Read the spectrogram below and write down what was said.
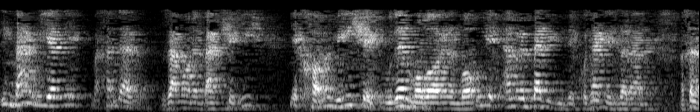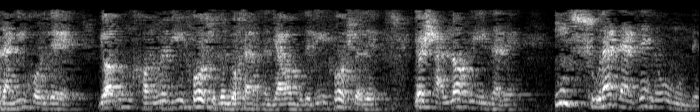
این برمیگرده مثلا در زمان بچگیش یک خانم به این شکل بوده مقارن با اون یک امر بدی دیده کتک زدن مثلا زمین خورده یا اون خانم به این فرش شده دختر مثلا جوان بوده به این فرش داده یا شلاق به این زده. این صورت در ذهن او مونده.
